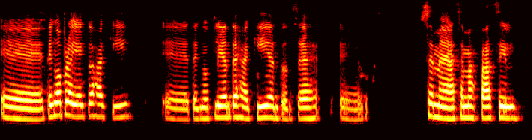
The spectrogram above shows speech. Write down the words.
eh, tengo proyectos aquí, eh, tengo clientes aquí, entonces eh, se me hace más fácil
